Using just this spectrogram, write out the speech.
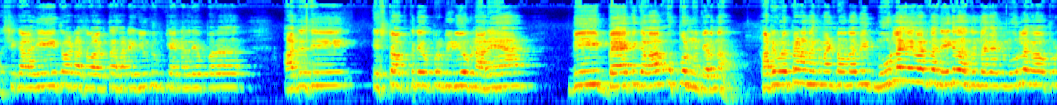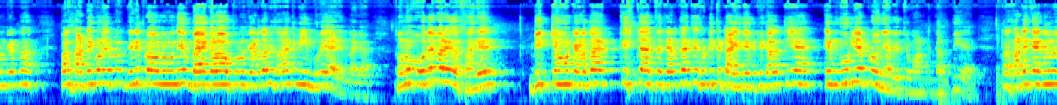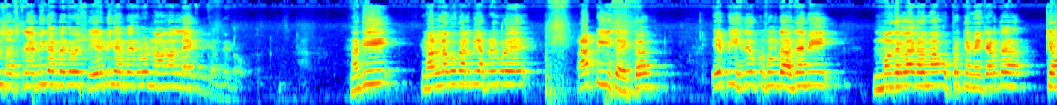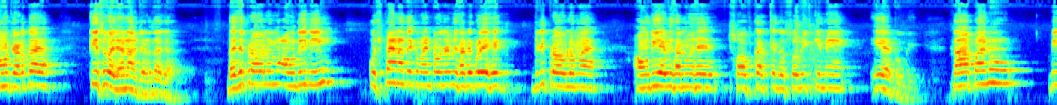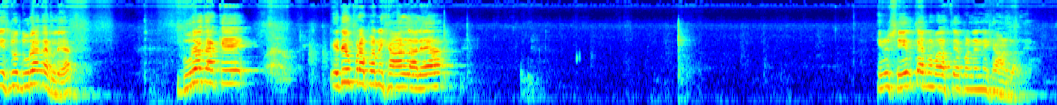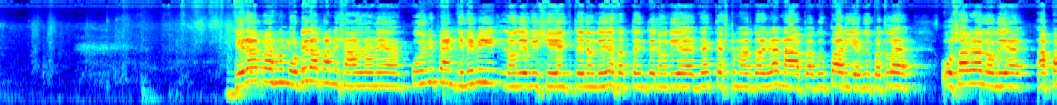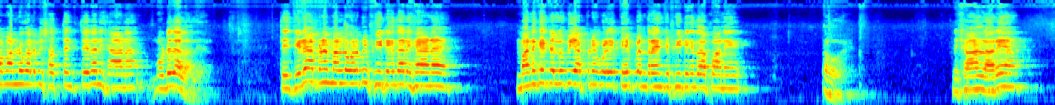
ਸਤਿ ਸ਼੍ਰੀ ਅਕਾਲ ਜੀ, ਤੁਹਾਡਾ ਸਵਾਗਤ ਹੈ ਸਾਡੇ YouTube ਚੈਨਲ ਦੇ ਉੱਪਰ। ਅੱਜ ਅਸੀਂ ਇਸ ਟੌਪਿਕ ਦੇ ਉੱਪਰ ਵੀਡੀਓ ਬਣਾ ਰਹੇ ਹਾਂ ਵੀ ਬੈਕ ਗਲਾ ਉੱਪਰ ਨੂੰ ਚੜਨਾ ਸਾਡੇ ਕੋਲੇ ਭੈਣਾਂ ਦਾ ਕਮੈਂਟ ਆਉਂਦਾ ਵੀ ਮੂਰਲਾ ਕਈ ਵਾਰ ਤਾਂ ਹਰੇਕ ਦੱਸ ਦਿੰਦਾ ਹੈ ਵੀ ਮੂਰਲਾ ਗਲਾ ਉੱਪਰ ਨੂੰ ਚੜਦਾ ਪਰ ਸਾਡੇ ਕੋਲੇ ਜਿਹੜੀ ਪ੍ਰੋਬਲਮ ਆਉਂਦੀ ਹੈ ਬੈਕ ਗਲਾ ਉੱਪਰ ਨੂੰ ਚੜਦਾ ਵੀ ਸਾਰਾ ਕਮੀ ਮੂਰੇ ਆ ਜਾਂਦਾ ਹੈਗਾ ਤੁਹਾਨੂੰ ਉਹਦੇ ਬਾਰੇ ਦੱਸਾਂਗੇ ਵੀ ਕਿਉਂ ਚੜਦਾ ਕਿਸ ਟਾਈਪ ਤੇ ਚੜਦਾ ਕਿ ਤੁਹਾਡੀ ਕਟਾਈ ਦੇ ਵਿੱਚ ਗਲਤੀ ਹੈ, ਕਿ ਮੂਰਲੀਆਂ ਪਲੋਈਆਂ ਵਿੱਚ ਵਾਂਟ ਗਲਤੀ ਹੈ। ਤਾਂ ਸਾਡੇ ਚੈਨਲ ਨੂੰ ਸਬਸਕ੍ਰਾਈਬ ਵੀ ਕਰਦਿਆ ਕਰੋ ਸ਼ੇਅਰ ਵੀ ਕਰਦਿਆ ਕਰੋ ਨਾਲ ਨਾਲ ਲਾਈਕ ਵੀ ਕਰਦਿਆ ਕਰੋ। ਹਾਂਜੀ, ਮੰਨ ਲਵੋ ਗੱਲ ਵੀ ਆਪਣੇ ਕੋਲੇ ਆ ਪੀਸ ਹੈ ਇੱਕ। ਇਹ ਪੀਸ ਦੇ ਉੱਪਰ ਤੁਹਾਨੂੰ ਦੱਸਦੇ ਆ ਵੀ ਮਗਰਲਾ ਗਲਮਾ ਉੱਪਰ ਕਿਵੇਂ ਚੜਦਾ ਕਿਉਂ ਚੜਦਾ ਕਿਸ ਵਜ੍ਹਾ ਨਾਲ ਚੜਦਾਗਾ ਵੈਸੇ ਪ੍ਰੋਬਲਮ ਆਉਂਦੀ ਨਹੀਂ। ਕੁਝ ਭੈਣਾਂ ਦੇ ਕਮੈਂਟ ਆਉਂਦੇ ਨੇ ਵੀ ਸਾਡੇ ਕੋਲ ਇਹ ਜਿਹੜੀ ਪ੍ਰੋਬਲਮ ਹੈ, ਆਉਂਦੀ ਹੈ ਵੀ ਸਾਨੂੰ ਇਹ ਸੌਲਵ ਕਰਕੇ ਦੱਸੋ ਵੀ ਕਿਵੇਂ ਇਹ ਹਟੂਗੀ। ਤਾਂ ਆਪਾਂ ਇਹਨੂੰ ਵੀ ਇਸ ਨੂੰ ਦੂਰਾ ਕਰ ਲਿਆ। ਦੂਰਾ ਕਰਕੇ ਇਹਦੇ ਉੱਪਰ ਆਪਾਂ ਨਿਸ਼ਾਨ ਲਾ ਲਿਆ। ਇਹਨੂੰ ਸੇਧ ਕਰਨ ਵਾਸਤੇ ਆਪਾਂ ਨੇ ਨਿਸ਼ਾਨ ਲਾ ਲਿਆ। ਜਿਹੜਾ ਆਪਾਂ ਹੁਣ ਮੋਢੇ ਦਾ ਆਪਾਂ ਨਿਸ਼ਾਨ ਲਾਉਣੇ ਆ, ਕੋਈ ਵੀ ਭੈਣ ਜਿਵੇਂ ਵੀ ਲਾਉਂਦੇ ਆ ਵੀ 6 ਇੰਚ ਤੇ ਲਾਉਂਦੇ ਆ ਜਾਂ 7 ਇੰਚ ਤੇ ਲਾਉਂਦੀ ਆ ਜਾਂ ਕਸਟਮਰ ਦਾ ਜਿਹੜਾ ਨਾਪ ਆ, ਕੋਈ ਭਾਰੀ ਆ, ਕੋਈ ਪਤਲਾ ਹੈ ਉਸ ਹਿਸਾਬ ਨਾਲ ਲਾਉਂਦੇ ਆ। ਆਪਾਂ ਮੰਨ ਲਓ ਗੱਲ ਵੀ 7 ਇੰਚ ਤੇ ਇਹਦਾ ਨਿਸ਼ਾਨ ਮੋਢੇ ਦਾ ਲਾ ਲਿਆ। ਤੇ ਜਿਹੜਾ ਆਪਣੇ ਮੰਨ ਲਓ ਗੱਲ ਵੀ ਫੀਟਿੰਗ ਦਾ ਨਿਸ਼ਾਨ ਹੈ, ਮੰਨ ਕੇ ਚੱਲੋ ਵੀ ਆਪਣੇ ਕੋਲੇ ਕਿਸੇ 15 ਇੰਚ ਫੀਟਿੰਗ ਦਾ ਆਪਾਂ ਨੇ ਉਹ ਹੈ। ਨਿਸ਼ਾਨ ਲਾ ਰਹੇ ਆ।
